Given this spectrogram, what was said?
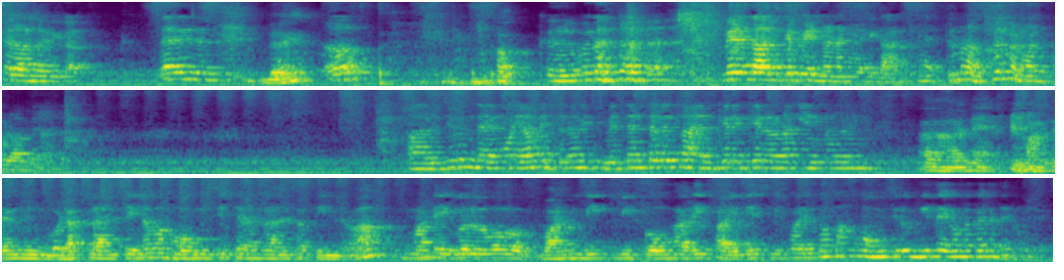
කරන්න එක. දැන් ඔව්. කරමු වෙන දවසක පෙන්වන්න නම් යටි ගන්න. ඇත්තටම ලස්සන කරන්න පුළුවන් වෙනවා. අර්ජුන් දැන් ඔයා මෙතන මෙතනට ක්ලයන්ට් කෙනෙක් එනවා නම් එන්න ඕනේ. නෑ මට දැන් ගොඩක් ප්ලෑන්ස් ඉන්නවා හෝම් විසිට් කරන ප්ලෑන්ස් එකක් ඉන්නවා මට ඒගොල්ලෝ 1 week before හරි 5 days before එක මම හෝම් විසිට් එක ගිහලා ඒගොල්ලෝ කරලා දෙනවා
